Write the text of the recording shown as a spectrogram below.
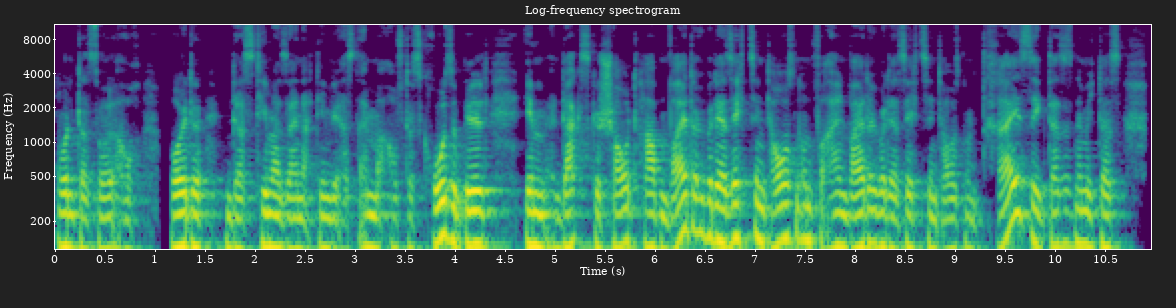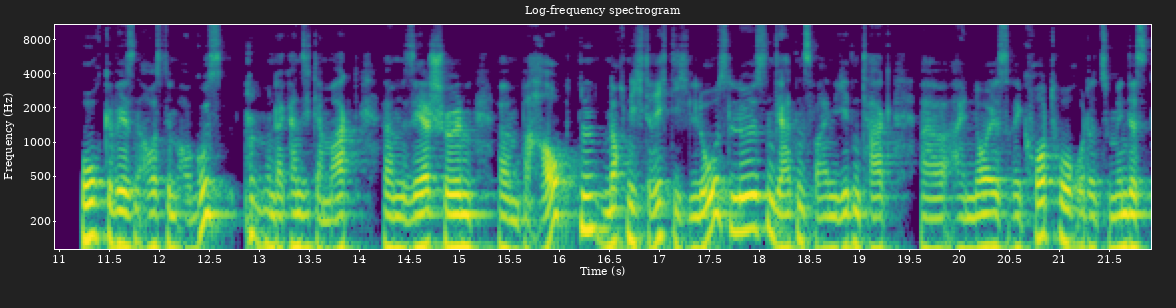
Und das soll auch heute das Thema sein, nachdem wir erst einmal auf das große Bild im DAX geschaut haben. Weiter über der 16.000 und vor allem weiter über der 16.030. Das ist nämlich das hoch gewesen aus dem August und da kann sich der Markt ähm, sehr schön ähm, behaupten, noch nicht richtig loslösen. Wir hatten zwar in jedem Tag äh, ein neues Rekordhoch oder zumindest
